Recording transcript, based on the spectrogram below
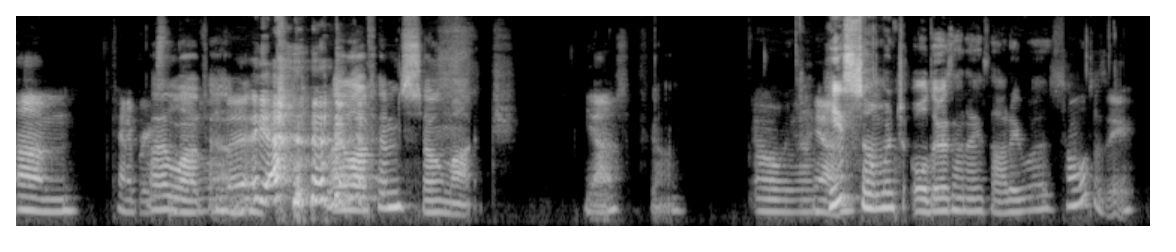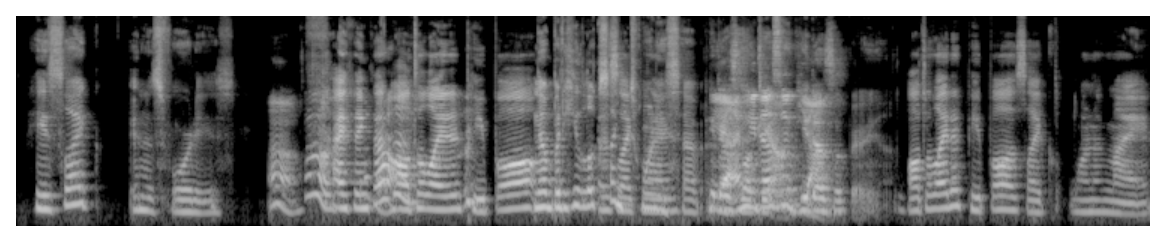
Um, kind of breaks. I the love him. bit. Yeah, I love him so much. Yeah, Sufjan. Oh yeah. yeah. He's so much older than I thought he was. how old is he? He's like in his 40s. Oh, Oh, I think that all delighted people. No, but he looks like, like my- 27. he Yeah, does he look does young. look He does look very young. All delighted people is like one of my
